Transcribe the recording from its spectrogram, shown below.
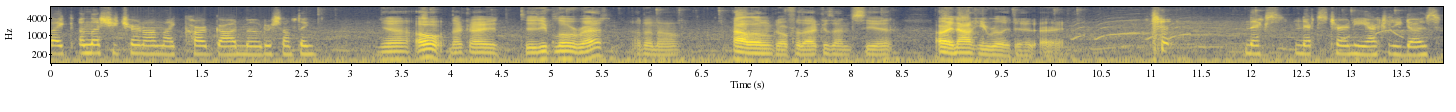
Like, unless you turn on, like, car god mode or something. Yeah. Oh, that guy. Did he blow red? I don't know. I'll let him go for that because I didn't see it. Alright, now he really did. Alright. next next turn, he actually does.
